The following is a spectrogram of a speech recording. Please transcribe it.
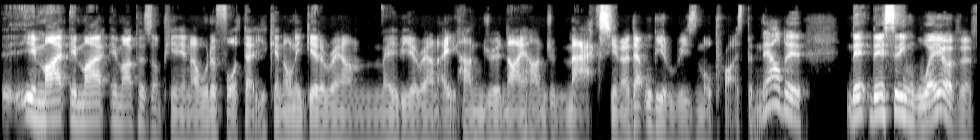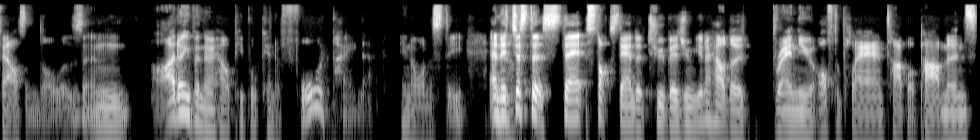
in my in my in my personal opinion i would have thought that you can only get around maybe around 800 900 max you know that would be a reasonable price. But now they're they're, they're sitting way over a thousand dollars and i don't even know how people can afford paying that in honesty. And it's just a sta- stock standard two bedroom. You know how those brand new off the plan type apartments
